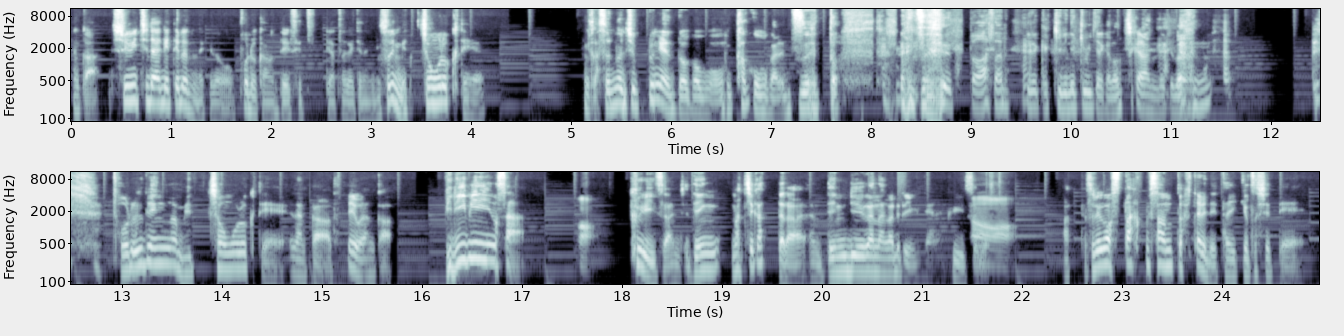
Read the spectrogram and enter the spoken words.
なんか週一で上げてるんだけど、ポルカの伝説ってやつ上げてるんだけど、それめっちゃおもろくて、なんかそれの10分ぐらいの動画をもう過去からずっと、ずっと朝ってるか切り抜きみたいなかどっちかなんだけど、ポルデンがめっちゃおもろくて、なんか、例えばなんか、ビリビリのさあ、クイズあんじゃん。電間違ったら電流が流れるみたいなクイズがああって、それをスタッフさんと二人で対決してて、で、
